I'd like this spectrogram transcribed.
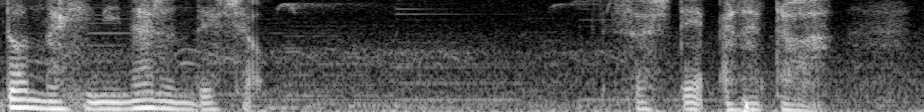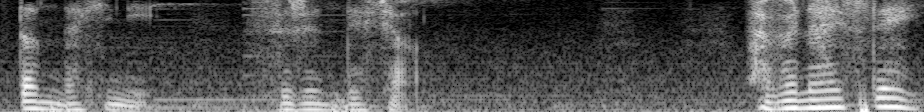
どんな日になるんでしょう？そしてあなたはどんな日にするんでしょう？Have a nice day.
